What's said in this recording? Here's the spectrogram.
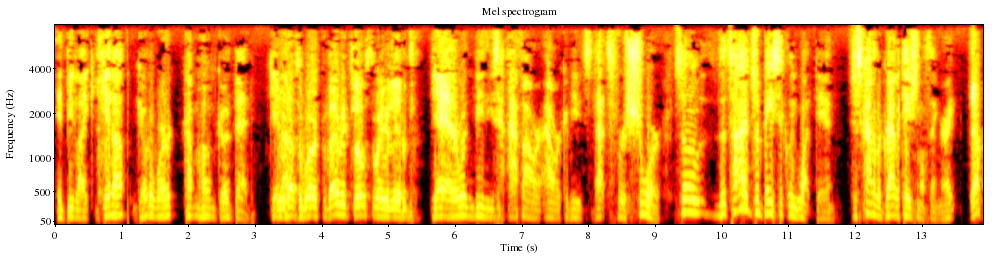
It'd be like, get up, go to work, come home, go to bed. Get You would up. have to work very close to where you lived. Yeah, there wouldn't be these half hour, hour commutes. That's for sure. So the tides are basically what, Dan? Just kind of a gravitational thing, right? Yeah.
